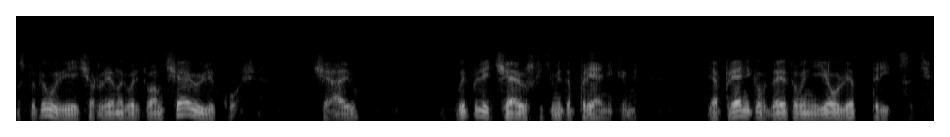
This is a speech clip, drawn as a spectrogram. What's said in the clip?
Наступил вечер. Лена говорит, вам чаю или кофе? Чаю. Выпили чаю с какими-то пряниками. Я пряников до этого не ел лет тридцать.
